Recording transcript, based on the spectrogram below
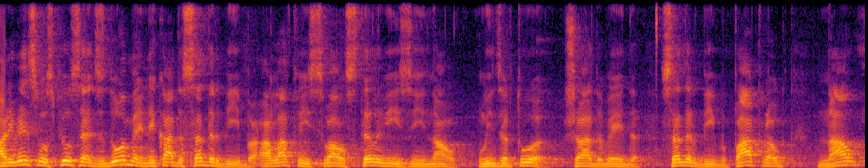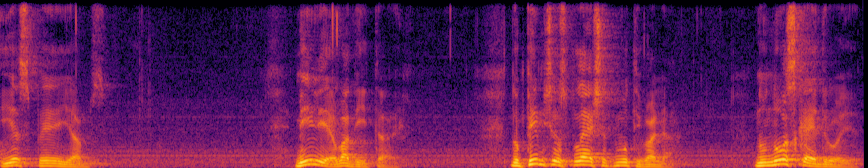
Arī Ventspils pilsētas domē nekāda sadarbība ar Latvijas valsts televīziju nav. Līdz ar to šāda veida sadarbību pārtraukt nav iespējams. Mīļie vadītāji, nu pirms jūs plēšat muti vaļā, nu noskaidrojiet,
